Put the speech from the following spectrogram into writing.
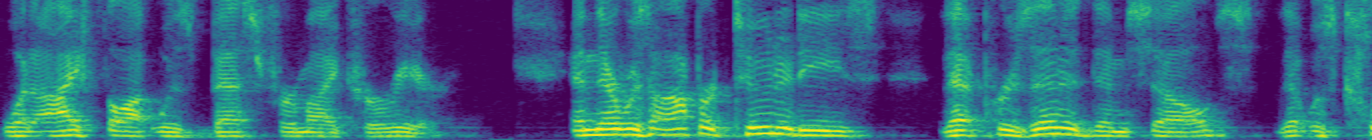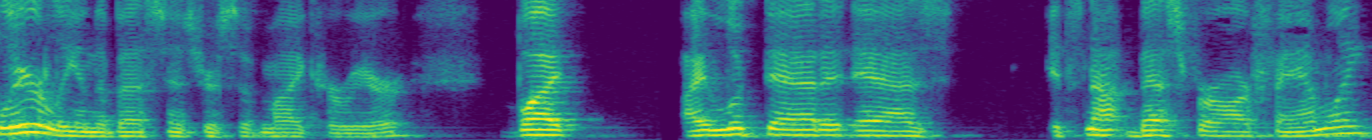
what I thought was best for my career. And there was opportunities that presented themselves that was clearly in the best interest of my career, but I looked at it as it's not best for our family,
